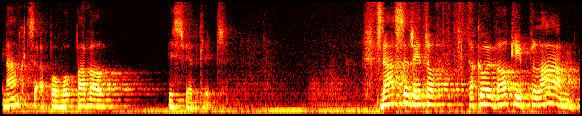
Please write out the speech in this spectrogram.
nám chce a Pavel vysvětlit? Zdá se, že je to takový velký plán,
